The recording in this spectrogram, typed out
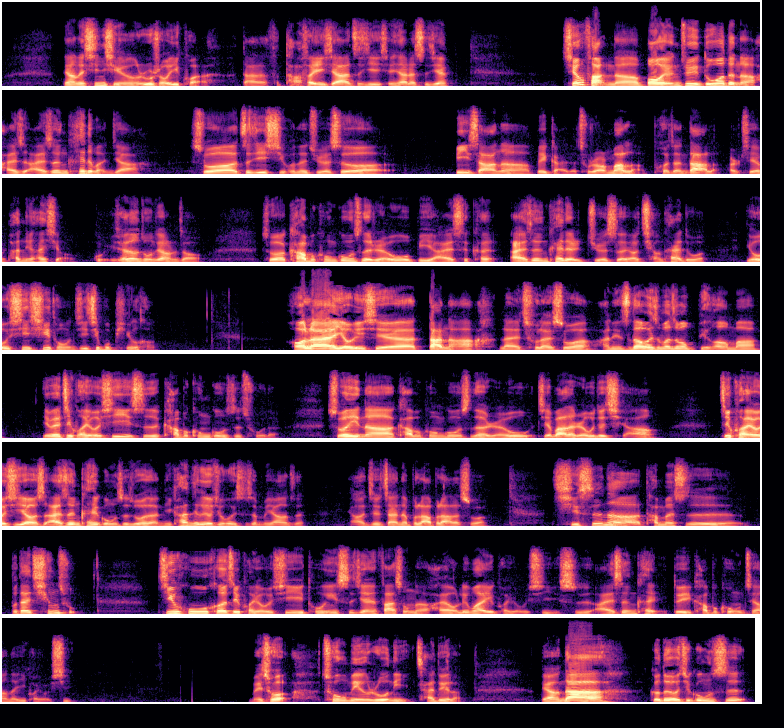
这样的心情入手一款，打打发一下自己闲暇的时间。相反呢，抱怨最多的呢还是 S N K 的玩家，说自己喜欢的角色必杀呢被改的出招慢了，破绽大了，而且判定还小，鬼才能中这样的招。说卡普空公司的人物比 S K S N K 的角色要强太多，游戏系统极其不平衡。后来有一些大拿来出来说啊，你知道为什么这么不平衡吗？因为这款游戏是卡普空公司出的，所以呢，卡普空公司的人物街霸的人物就强。这款游戏要是 S N K 公司做的，你看这个游戏会是什么样子？然后就在那不拉不拉的说，其实呢，他们是不太清楚。几乎和这款游戏同一时间发送的还有另外一款游戏，是 S N K 对卡普空这样的一款游戏。没错，聪明如你猜对了，两大格斗游戏公司。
